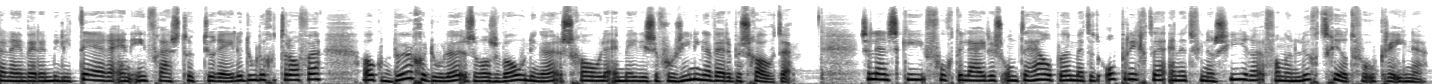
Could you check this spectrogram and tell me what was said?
alleen werden militaire en infrastructurele doelen getroffen, ook burgerdoelen zoals woningen, scholen en medische voorzieningen werden beschoten. Zelensky vroeg de leiders om te helpen met het oprichten en het financieren van een luchtschild voor Oekraïne.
